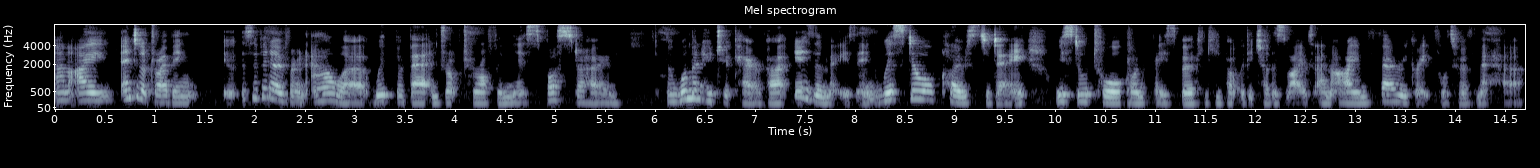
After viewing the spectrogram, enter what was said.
And I ended up driving, it was a bit over an hour with Babette and dropped her off in this foster home. The woman who took care of her is amazing. We're still close today. We still talk on Facebook and keep up with each other's lives, and I'm very grateful to have met her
